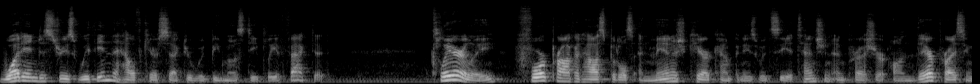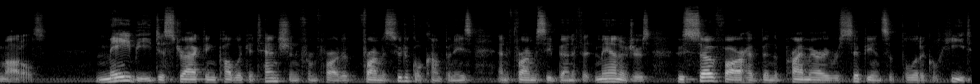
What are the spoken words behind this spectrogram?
What industries within the healthcare sector would be most deeply affected? Clearly, for profit hospitals and managed care companies would see attention and pressure on their pricing models, maybe distracting public attention from pharmaceutical companies and pharmacy benefit managers, who so far have been the primary recipients of political heat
